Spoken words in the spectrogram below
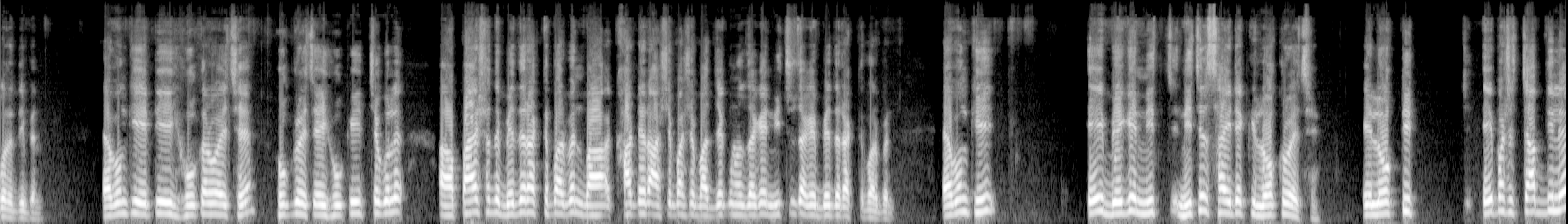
করে দিবেন। এবং কি এটি এই হুক রয়েছে হুক রয়েছে। এই হুকে ইচ্ছে করলে পায়ের সাথে বেঁধে রাখতে পারবেন বা খাটের আশেপাশে বা যে কোনো জায়গায়, নিচু জায়গায় বেঁধে রাখতে পারবেন। এবং কি এই বেগের নিচের সাইডে একটি লক রয়েছে। এই লকটি এই পাশে চাপ দিলে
